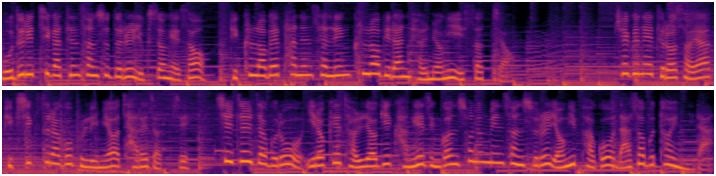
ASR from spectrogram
모드리치 같은 선수들을 육성해서 빅클럽에 파는 셀링 클럽이란 별명이 있었죠. 최근에 들어서야 빅식스라고 불리며 잘해졌지. 실질적으로 이렇게 전력이 강해진 건 손흥민 선수를 영입하고 나서부터입니다.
